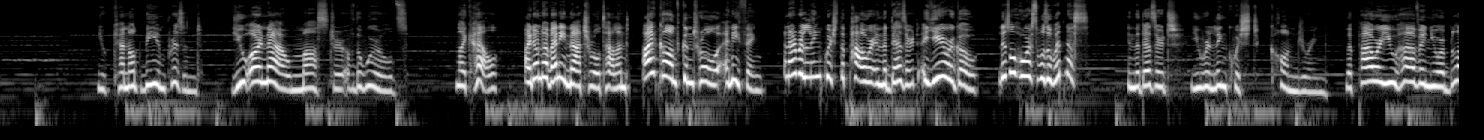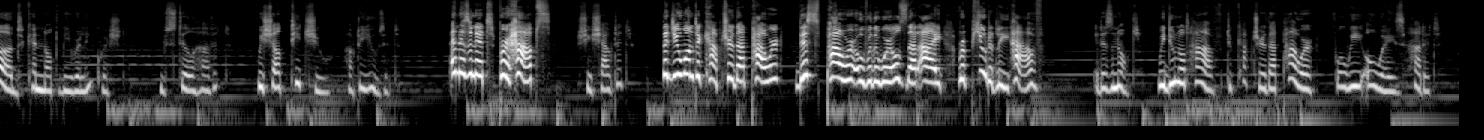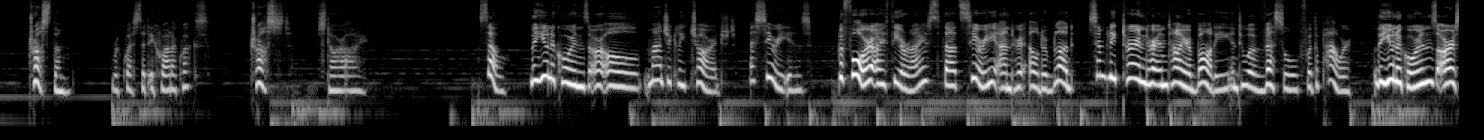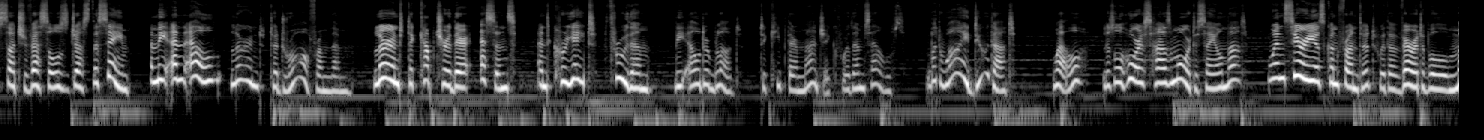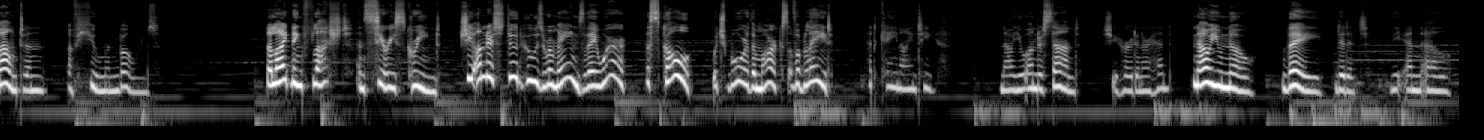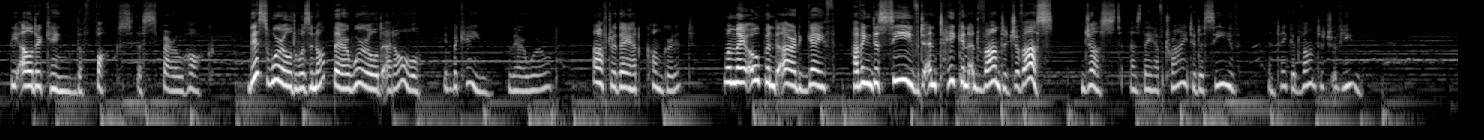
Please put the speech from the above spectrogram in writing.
You cannot be imprisoned. You are now master of the worlds. Like hell, I don't have any natural talent. I can't control anything and I relinquished the power in the desert a year ago. Little Horse was a witness. In the desert, you relinquished conjuring. The power you have in your blood cannot be relinquished. You still have it. We shall teach you how to use it. And isn't it, perhaps, she shouted, that you want to capture that power, this power over the worlds that I reputedly have? It is not. We do not have to capture that power, for we always had it. Trust them requested Ihuaraquax. Trust, Star Eye. So, the unicorns are all magically charged, as Ciri is. Before, I theorized that Ciri and her elder blood simply turned her entire body into a vessel for the power. The unicorns are such vessels just the same, and the Aen Elle learned to draw from them, learned to capture their essence and create through them the elder blood to keep their magic for themselves. But why do that? Well, Little Horse has more to say on that when Ciri is confronted with a veritable mountain of human bones. The lightning flashed, and Ciri screamed. She understood whose remains they were. The skull, which bore the marks of a blade, had canine teeth. Now you understand, she heard in her head. Now you know. They did it. The Aen Elle the Elder King, the fox, the sparrow hawk. This world was not their world at all. It became their world after they had conquered it. when they opened Ard Gaith, having deceived and taken advantage of us, just as they have tried to deceive and take advantage of you.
